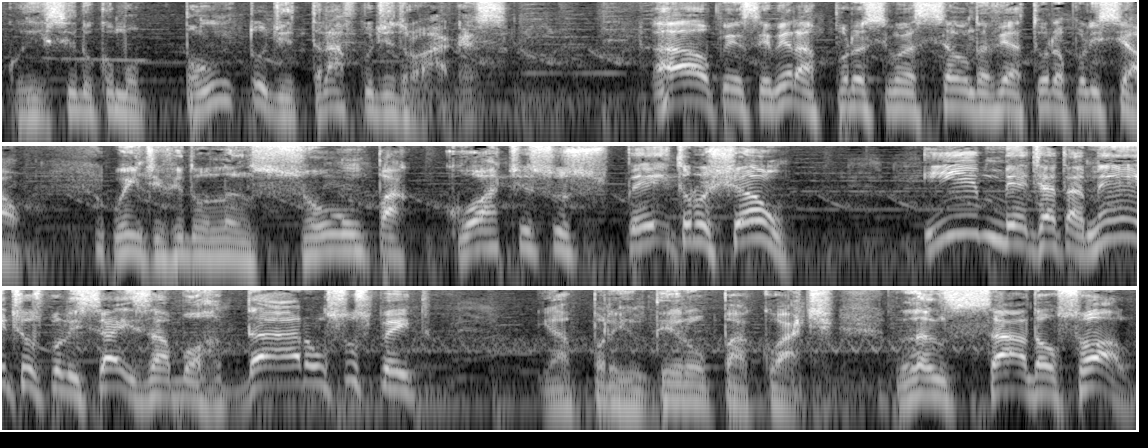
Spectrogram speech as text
conhecido como ponto de tráfico de drogas. Ao perceber a aproximação da viatura policial, o indivíduo lançou um pacote suspeito no chão. Imediatamente, os policiais abordaram o suspeito e apreenderam o pacote, lançado ao solo.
